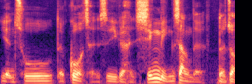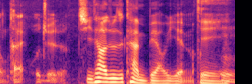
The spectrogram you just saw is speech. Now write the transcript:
演出的过程是一个很心灵上的的状态，我觉得。其他就是看表演嘛，对，嗯。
